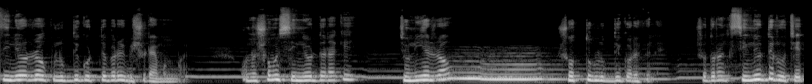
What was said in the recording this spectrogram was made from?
সিনিয়ররা উপলব্ধি করতে পারে, বিষয়টা এমন নয়। অনেক সময় সিনিয়রদের আগে জুনিয়ররাও সত্য উপলব্ধি করে ফেলে। সুতরাং সিনিয়রদের উচিত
